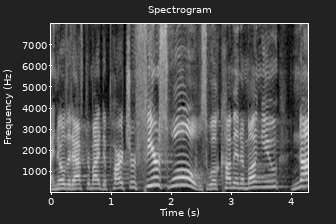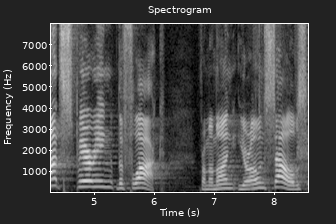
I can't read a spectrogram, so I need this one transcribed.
I know that after my departure, fierce wolves will come in among you, not sparing the flock. From among your own selves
